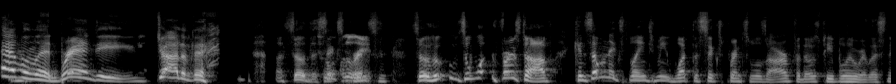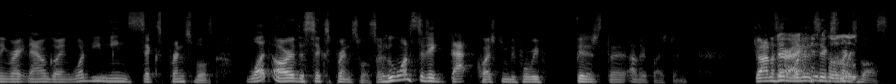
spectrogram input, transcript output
Evelyn, Brandy, Jonathan. Uh, so the six totally. principles. So who, so what? First off, can someone explain to me what the six principles are for those people who are listening right now and going, "What do you mean six principles? What are the six principles?" So who wants to take that question before we finish the other question? Jonathan, sure, what are the six totally. principles?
